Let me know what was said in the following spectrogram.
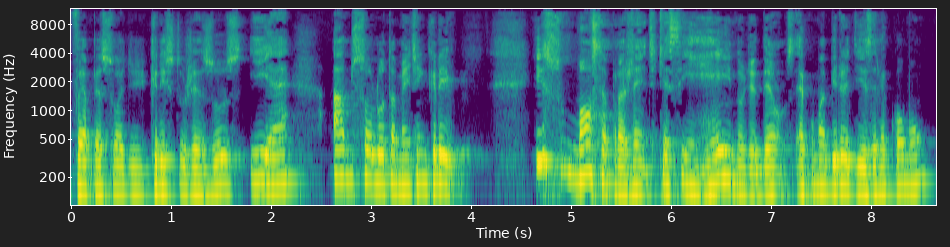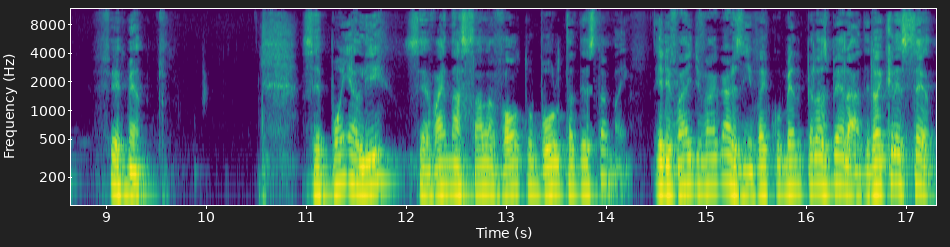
foi a pessoa de Cristo Jesus e é absolutamente incrível. Isso mostra para gente que esse reino de Deus é como a Bíblia diz, ele é como um fermento. Você põe ali, você vai na sala, volta, o bolo está desse tamanho. Ele vai devagarzinho, vai comendo pelas beiradas, ele vai crescendo.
